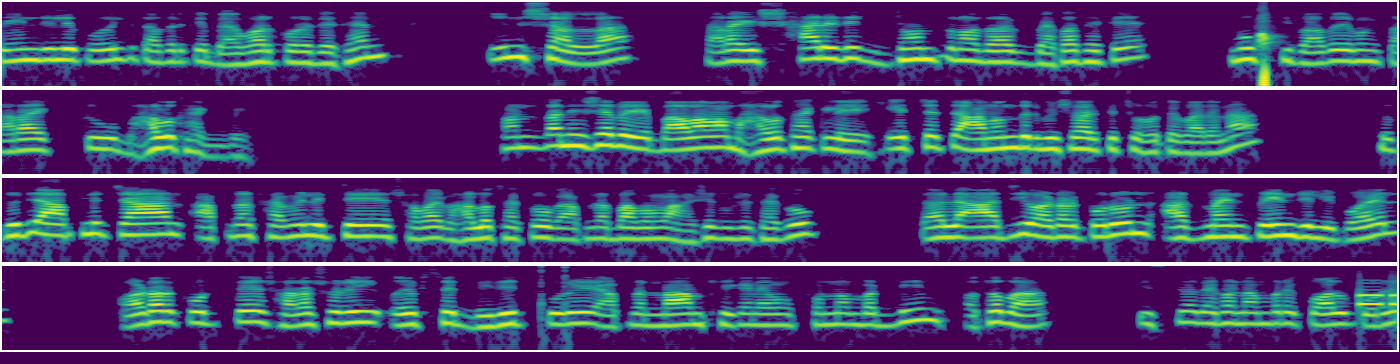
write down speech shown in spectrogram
পেইন রিলিফ অয়েলটি তাদেরকে ব্যবহার করে দেখেন ইনশাল্লাহ তারা এই শারীরিক যন্ত্রণাদায়ক ব্যথা থেকে মুক্তি পাবে এবং তারা একটু ভালো থাকবে। সন্তান হিসেবে বাবা মা ভালো থাকলে এর চাইতে আনন্দের বিষয় আর কিছু হতে পারে না। তো যদি আপনি চান আপনার ফ্যামিলিতে সবাই ভালো থাকুক, আপনার বাবা মা হাসি খুশি থাকুক, তাহলে আজই অর্ডার করুন আজমাইন পেন রিলিফ অয়েল। অর্ডার করতে সরাসরি ওয়েবসাইট ভিজিট করে আপনার নাম, ঠিকানা এবং ফোন নাম্বার দিন অথবা স্ক্রিনে দেখা নাম্বারে কল করে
